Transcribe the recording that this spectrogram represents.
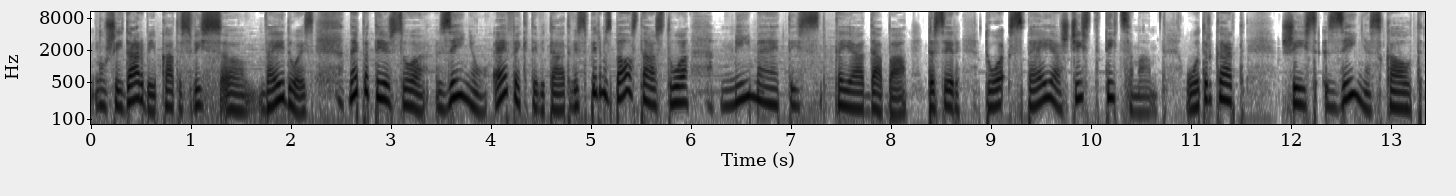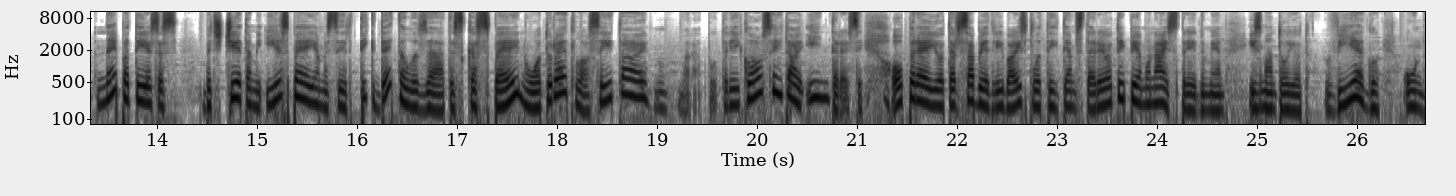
nu, šī darbība, kā tas viss uh, veidojas. Nepatieso ziņu efektivitāte vispirms balstās to mimētiskajā dabā. Tas ir to spējā šķist ticamām. Otrakārt, šīs ziņas kaut nepatiesas, bet šķietami iespējamas ir tik detalizētas, ka spēj noturēt lasītāju, nu, varētu būt arī klausītāju interesi, operējot ar sabiedrībā izplatītiem stereotipiem un aizspriedumiem, izmantojot viegli un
